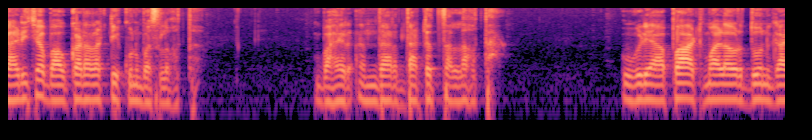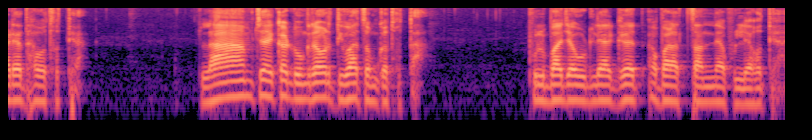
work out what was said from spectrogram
गाडीच्या बावकाडाला टेकून बसलं होतं. बाहेर अंधार दाटत चालला होता. उघड्या अपाट माळावर दोन गाड्या धावत होत्या. लांबच्या एका डोंगरावर दिवा चमकत होता. फुलबाज्या उडल्या गत अबाळात चांदण्या फुलल्या होत्या.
